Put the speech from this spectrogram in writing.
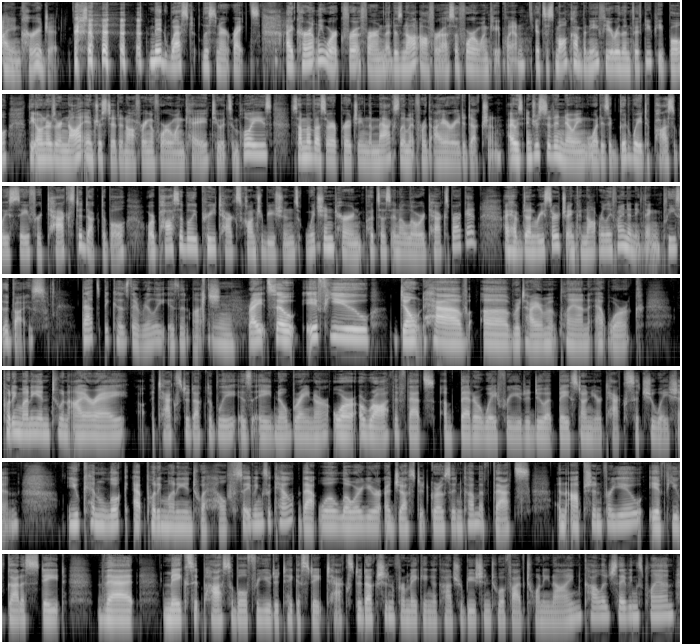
I encourage it. So, Midwest listener writes I currently work for a firm that does not offer us a 401k plan. It's a small company, fewer than 50 people. The owners are not interested in offering a 401k to its employees. Some of us are approaching the max limit for the IRA deduction. I was interested in knowing what is a good way to possibly save for tax deductible or possibly pre tax contributions, which in turn puts us in a lower tax bracket. I have done research and could not really find anything. Please advise. That's because there really isn't much, right? So if you don't have a retirement plan at work, putting money into an IRA uh, tax deductibly is a no brainer, or a Roth if that's a better way for you to do it based on your tax situation. You can look at putting money into a health savings account. That will lower your adjusted gross income if that's an option for you. If you've got a state that makes it possible for you to take a state tax deduction for making a contribution to a 529 college savings plan,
